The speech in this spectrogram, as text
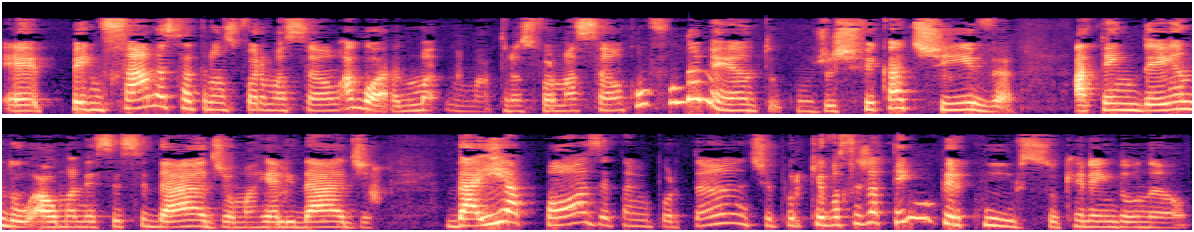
é, pensar nessa transformação, agora, numa, numa transformação com fundamento, com justificativa, atendendo a uma necessidade, a uma realidade. Daí a pós é tão importante porque você já tem um percurso, querendo ou não.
